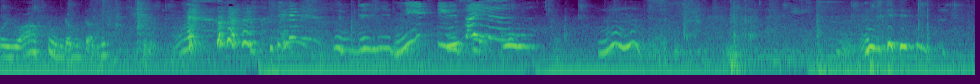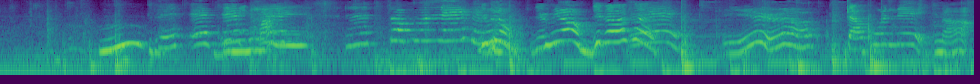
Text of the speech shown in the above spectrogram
Oh, ya, apa budak-budak ni? Pedas ni. Tim saya. Hmm. Eh, eh, Dia minum air. eh. Dia minum. Dia minum. Dia dah rasa. Eh, Yeah. Tak boleh. Nak.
